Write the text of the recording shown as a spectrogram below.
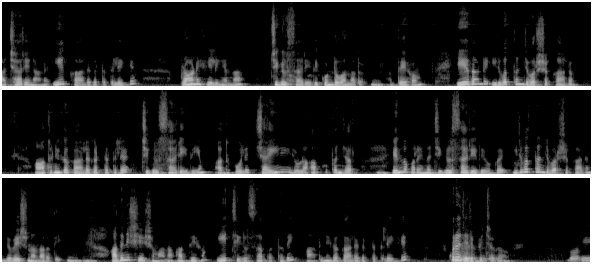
ആചാര്യനാണ് ഈ കാലഘട്ടത്തിലേക്ക് പ്രാണി ഹീലിംഗ് എന്ന ചികിത്സാരീതി കൊണ്ടുവന്നത്. അദ്ദേഹം ഏതാണ്ട് ഇരുപത്തഞ്ച് വർഷക്കാലം ആധുനിക കാലഘട്ടത്തിലെ ചികിത്സാ രീതിയും അതുപോലെ ചൈനയിലുള്ള അക്കുപഞ്ചർ എന്ന് പറയുന്ന ചികിത്സാ രീതിയൊക്കെ ഇരുപത്തഞ്ച് വർഷക്കാലം ഗവേഷണം നടത്തി. അതിനുശേഷമാണ് അദ്ദേഹം ഈ ചികിത്സാ പദ്ധതി ആധുനിക കാലഘട്ടത്തിലേക്ക് പ്രചരിപ്പിച്ചത്. ഈ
